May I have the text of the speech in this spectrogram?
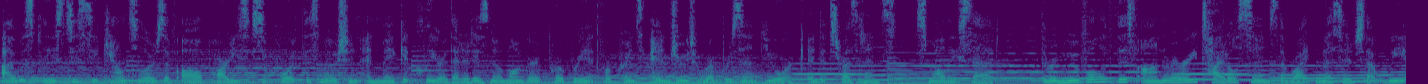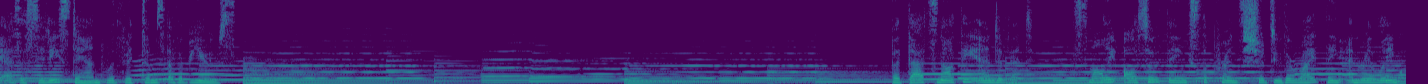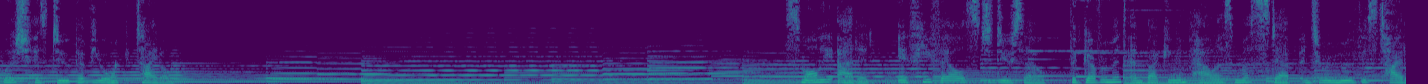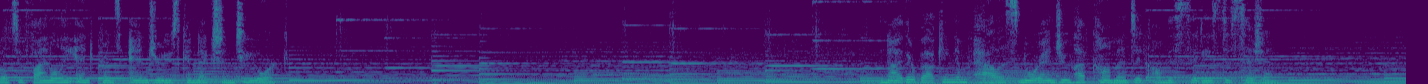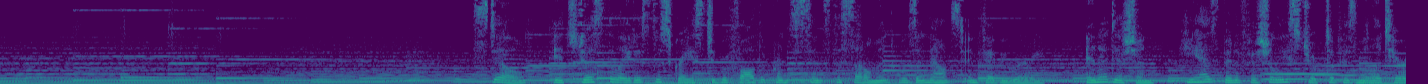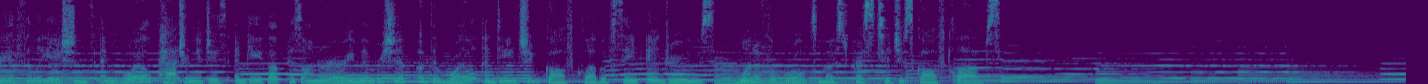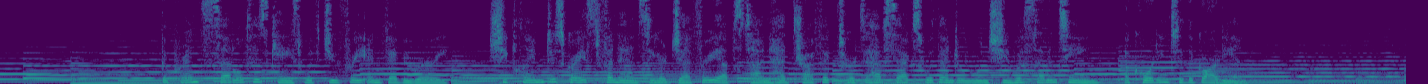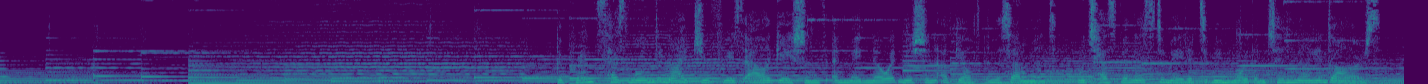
I was pleased to see councillors of all parties support this motion and make it clear that it is no longer appropriate for Prince Andrew to represent York and its residents, Smalley said. The removal of this honorary title sends the right message that we as a city stand with victims of abuse. But that's not the end of it. Smalley also thinks the prince should do the right thing and relinquish his Duke of York title. Smalley added, if he fails to do so, the government and Buckingham Palace must step in to remove his title to finally end Prince Andrew's connection to York. Neither Buckingham Palace nor Andrew have commented on the city's decision. Still, it's just the latest disgrace to befall the prince since the settlement was announced in February. In addition, he has been officially stripped of his military affiliations and royal patronages and gave up his honorary membership of the Royal and Ancient Golf Club of St. Andrews, one of the world's most prestigious golf clubs. The prince settled his case with Giuffre in February. She claimed disgraced financier Jeffrey Epstein had trafficked her to have sex with Andrew when she was 17, according to The Guardian. The prince has long denied Giuffre's allegations and made no admission of guilt in the settlement, which has been estimated to be more than $10 million.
